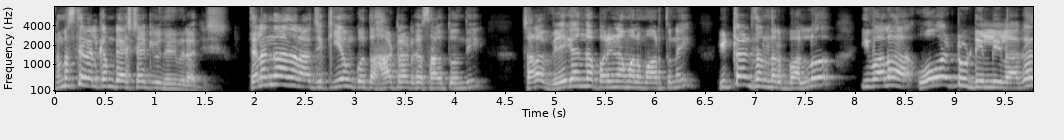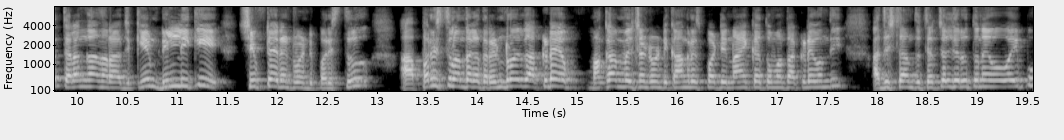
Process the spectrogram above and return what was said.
నమస్తే వెల్కమ్ డాష్ ట్యాక్ యూ నేను రాజేష్. తెలంగాణ రాజకీయం కొంత హాట్ హాట్గా సాగుతోంది. చాలా వేగంగా పరిణామాలు మారుతున్నాయి. ఇట్లాంటి సందర్భాల్లో ఇవాళ ఓవర్ టు ఢిల్లీ లాగా తెలంగాణ రాజకీయం ఢిల్లీకి షిఫ్ట్ అయినటువంటి పరిస్థితులు. ఆ పరిస్థితులు అంతా గత రెండు రోజులు అక్కడే మకాం వేసినటువంటి కాంగ్రెస్ పార్టీ నాయకత్వం అంతా అక్కడే ఉంది. అధిష్టానంతో చర్చలు జరుగుతున్నాయి ఓవైపు.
